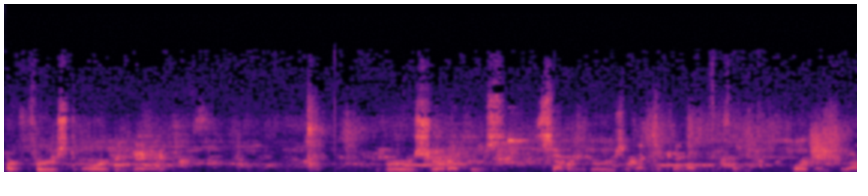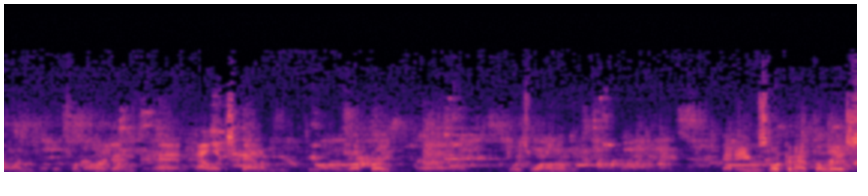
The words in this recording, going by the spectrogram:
our first Oregon day, the brewers showed up. There's seven brewers, I think, that came up from Portland for that one, from Oregon. And Alex Ganum, the owner of Upright, uh, was one of them. And he was looking at the list,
